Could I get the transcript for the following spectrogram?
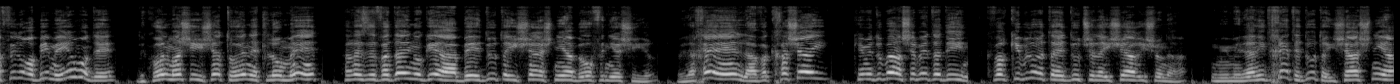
אפילו רבי מאיר מודה, דכל מה שאישה טוענת לא מת, הרי זה ודאי נוגע בעדות האישה השנייה באופן ישיר, ולכן לאו הכחשה היא. כי מדובר שבית הדין כבר קיבלו את העדות של האישה הראשונה, וממילא נדחית עדות האישה השנייה.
